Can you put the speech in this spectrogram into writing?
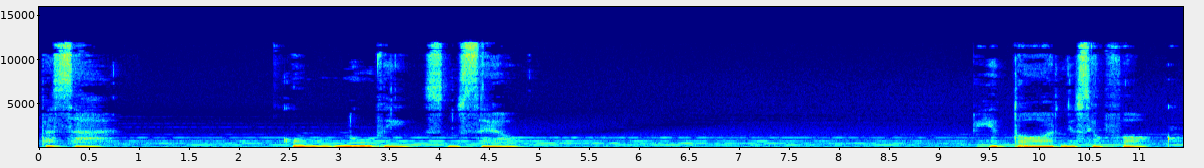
passar como nuvens no céu. Retorne o seu foco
